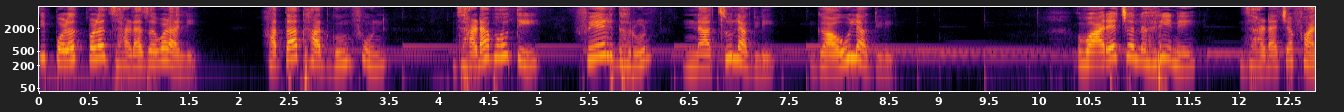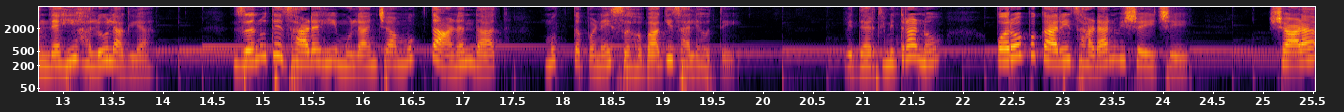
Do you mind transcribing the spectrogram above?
ती पळत पळत झाडाजवळ आली. हातात हात गुंफून झाडाभोवती फेर धरून नाचू लागली गाऊ लागली. वाऱ्याच्या लहरीने झाडाच्या फांद्याही हलू लागल्या. जणू ते झाडही मुलांच्या मुक्त आनंदात मुक्तपणे सहभागी झाले होते. विद्यार्थी मित्रांनो परोपकारी झाडांविषयीचे शाळा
